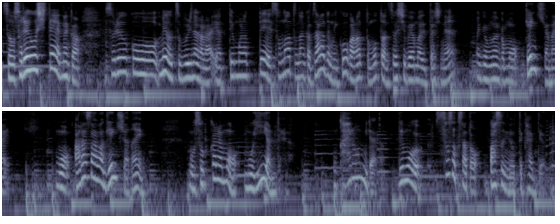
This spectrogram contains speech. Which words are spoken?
そうそれをしてなんかそれをこう目をつぶりながらやってもらってその後なんかザラでも行こうかなと思ったんですよ。渋谷まで行ったしね。だけどなんかもう元気がない。もう荒さは元気がないの。もうそっからもうもういいやみたいな。もう帰ろうみたいな。でもそそくさとバスに乗って帰ったよね。も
